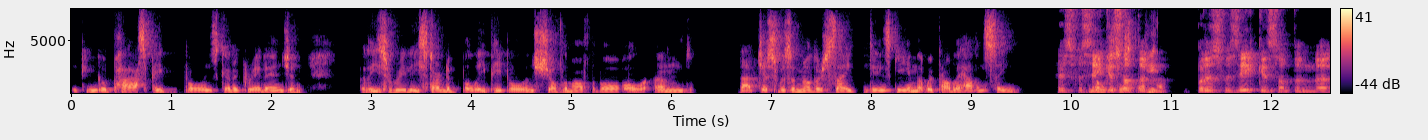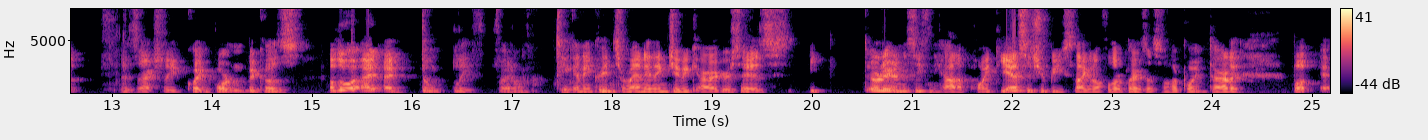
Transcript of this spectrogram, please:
He can go past people. He's got a great engine but he's really starting to bully people and shove them off the ball. And that just was another side to his game that we probably haven't seen. His physique is something, but his physique is something that is actually quite important because although I, I don't believe, I don't take any credence from anything Jimmy Carragher says, he, earlier in the season he had a point. Yes, he should be slagging off other players, that's another point entirely. But eh,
